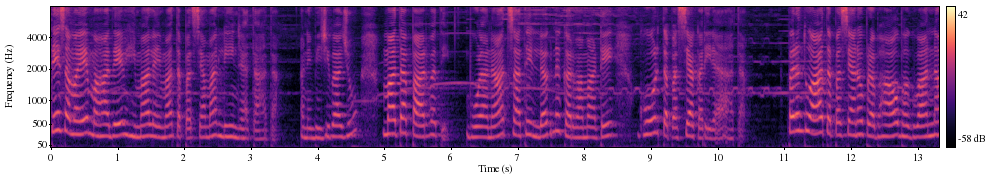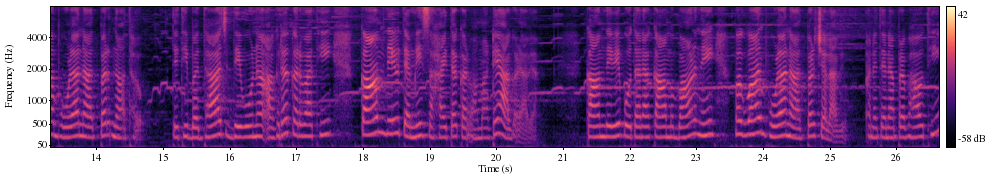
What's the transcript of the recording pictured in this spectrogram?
તે સમયે મહાદેવ હિમાલયમાં તપસ્યામાં લીન રહેતા હતા. અને બીજી બાજુ માતા પાર્વતી ભોળાનાથ સાથે લગ્ન કરવા માટે ઘોર તપસ્યા કરી રહ્યા હતા. પરંતુ આ તપસ્યાનો પ્રભાવ ભગવાનના ભોળાનાથ પર ન થયો. તેથી બધા જ દેવોના આગ્રહ કરવાથી કામદેવ તેમની સહાયતા કરવા માટે આગળ આવ્યા. કામદેવે પોતાના કામ બાણને ભગવાન ભોળાનાથ પર ચલાવ્યું અને તેના પ્રભાવથી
